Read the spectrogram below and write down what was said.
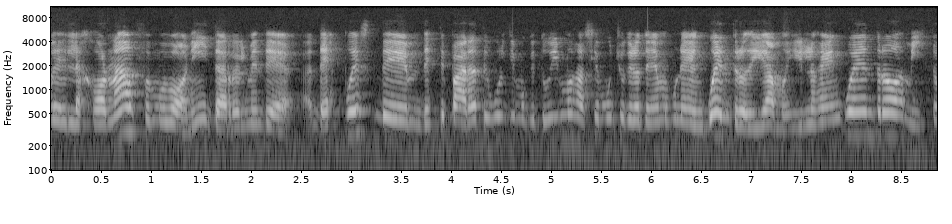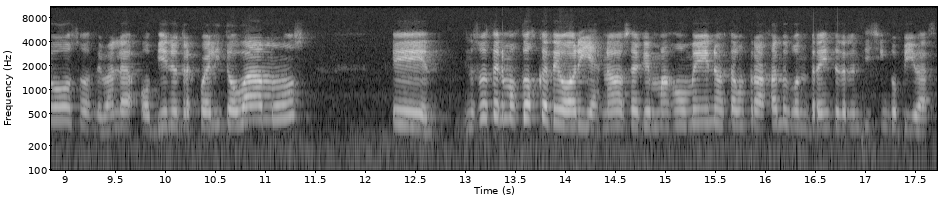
eh, la jornada fue muy bonita, realmente. Después de, este parate último que tuvimos, hacía mucho que no teníamos un encuentro, digamos, y los encuentros amistosos, donde van la, o viene otra escuelita o vamos, eh, nosotros tenemos dos categorías, ¿no? O sea que más o menos estamos trabajando con 30, 35 pibas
